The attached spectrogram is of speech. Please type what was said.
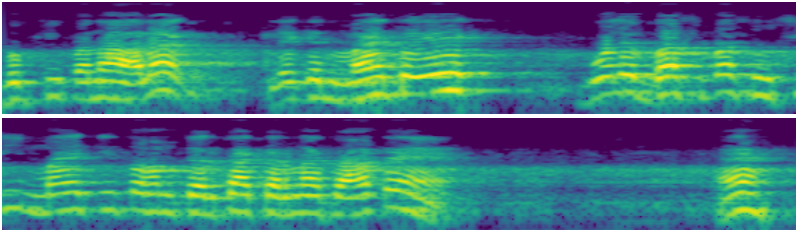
दुखी पना अलग, लेकिन मैं तो एक, बोले, बस बस, उसी मैं की तो हम चर्चा करना चाहते हैं। है?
